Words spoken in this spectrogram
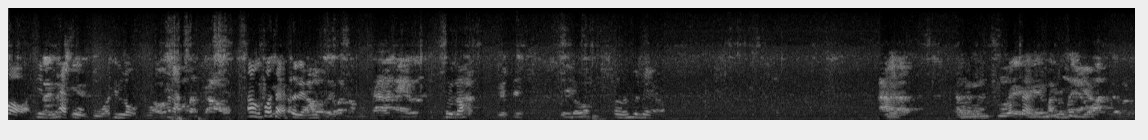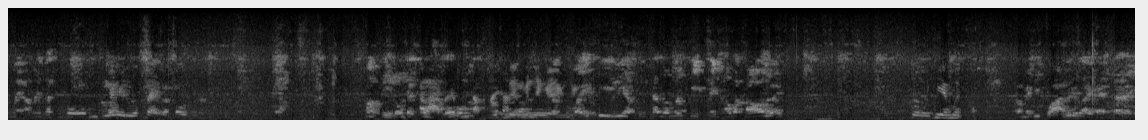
บอกอะที่มึงแท็กหัวหัวที่โหลดลงเขาขหนนาอดงสันเก่าอ้าวกูเปิดแสงสุดยังเก่าเลยว่าหนองแช่แอร์มืดปะเดือดดิเดือดแล้วเออมันมืดได้เหรออ่าเออมันไม่เอาอะแล้วมันไม่เอาไม่สักโบมไม่มีรูปแสงแล้วต้นนะก็สี่โลจากตลาดเลยผมจับให้เล่นมันยังไงไว้ที่เรียบติดถนนมันติดเป็นอบตเลย เออเฮียมืดทำไมดีกว่าเรื่องอะไรแปหน้เด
